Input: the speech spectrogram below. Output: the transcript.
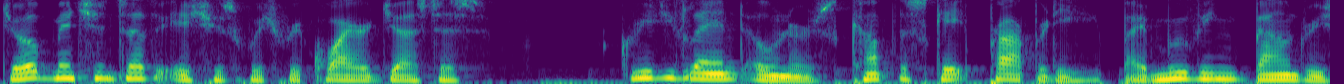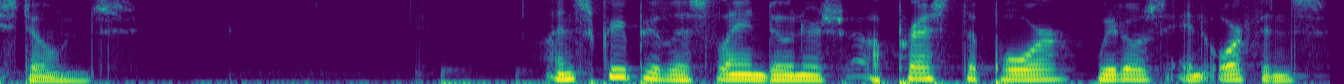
Job mentions other issues which require justice. Greedy landowners confiscate property by moving boundary stones. Unscrupulous landowners oppress the poor, widows, and orphans.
